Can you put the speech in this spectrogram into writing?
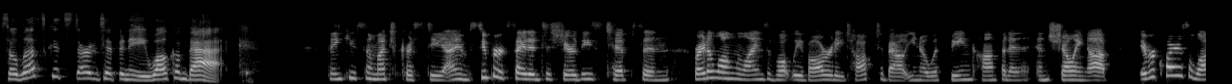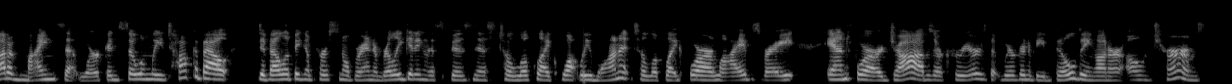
So let's get started, Tiffany. Welcome back. Thank you so much, Christie. I am super excited to share these tips and right along the lines of what we've already talked about, you know, with being confident and showing up it requires a lot of mindset work. And so when we talk about developing a personal brand and really getting this business to look like what we want it to look like for our lives, right? And for our jobs, our careers that we're going to be building on our own terms,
